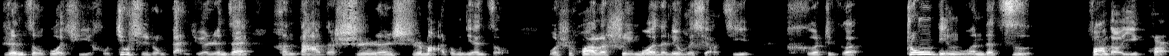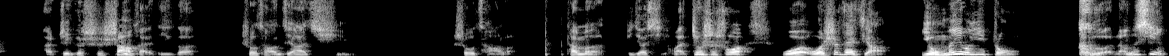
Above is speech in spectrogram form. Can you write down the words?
人走过去以后，就是一种感觉。人在很大的石人石马中间走。我是画了水墨的六个小鸡和这个钟鼎文的字放到一块儿啊。这个是上海的一个收藏家去收藏了，他们比较喜欢。就是说我我是在讲有没有一种可能性，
